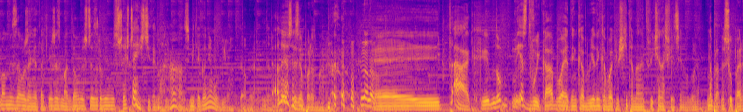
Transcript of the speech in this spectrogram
mamy założenie takie, że z Magdą jeszcze zrobimy z sześć części tego filmu, więc mi tego nie mówiła. Dobra, dobra. Ale ja sobie z nią porozmawiam. No, no. Eee, tak, no jest dwójka, była jedynka, bo jedynka była jakimś hitem na Netflixie na świecie w ogóle. Naprawdę super.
